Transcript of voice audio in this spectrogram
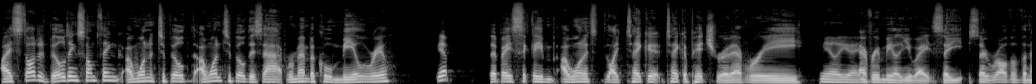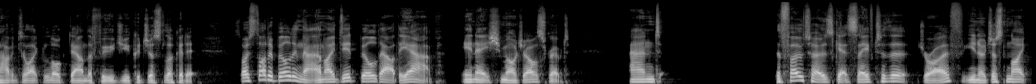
I started building something. I wanted to build. I wanted to build this app. Remember called Meal Reel? Yep. So basically, I wanted to like take a take a picture of every Meal you ate. every meal you ate. So you, so rather than having to like log down the food, you could just look at it. So I started building that, and I did build out the app in HTML JavaScript, and the photos get saved to the drive. You know, just like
